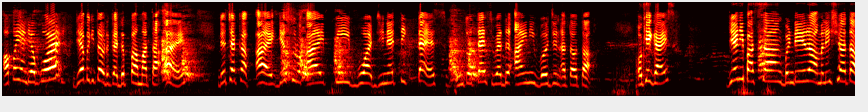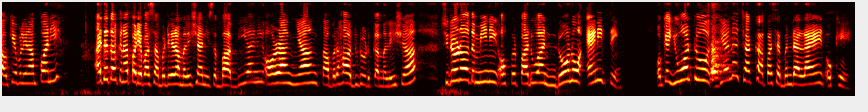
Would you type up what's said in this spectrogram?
Apa yang dia buat? Dia beritahu dekat depan mata I. Dia cakap I, dia suruh I pi buat genetic test untuk test whether I ni virgin atau tak. Okay guys. Dia ni pasang bendera Malaysia tau. Okay boleh nampak ni. I tak tahu kenapa dia pasang bendera Malaysia ni. Sebab dia ni orang yang tak berhak duduk dekat Malaysia. She don't know the meaning of perpaduan. Don't know anything. Okay you want to, dia nak cakap pasal benda lain. Okay.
